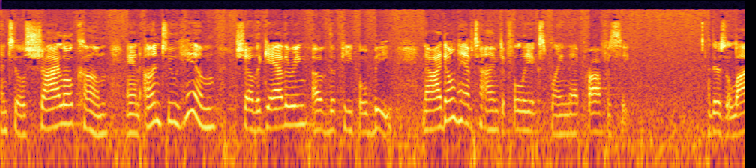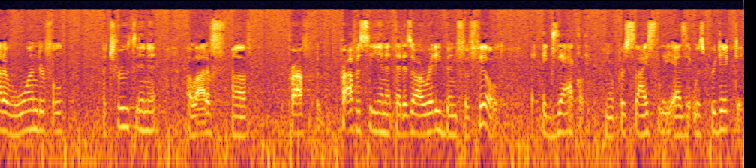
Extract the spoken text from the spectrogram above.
Until Shiloh come, and unto him shall the gathering of the people be. Now, I don't have time to fully explain that prophecy. There's a lot of wonderful truth in it, a lot of uh, prophecy in it that has already been fulfilled exactly, you know, precisely as it was predicted.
